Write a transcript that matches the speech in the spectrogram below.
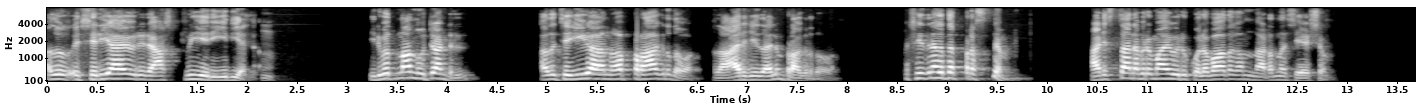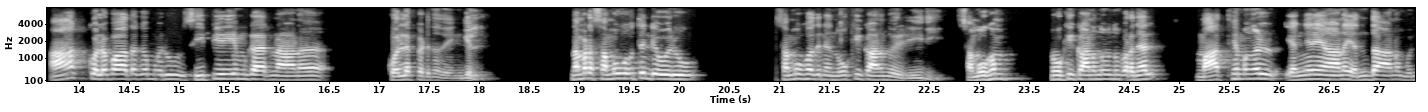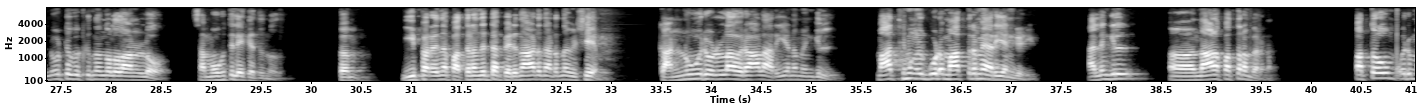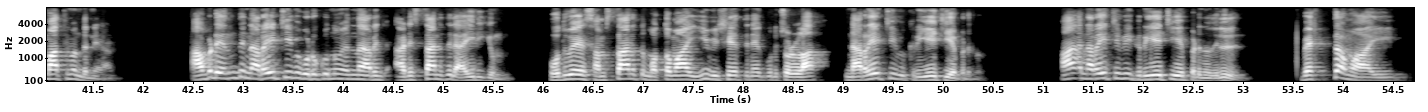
അത് ശരിയായ ഒരു രാഷ്ട്രീയ രീതിയല്ല. ഇരുപത്തിനാം നൂറ്റാണ്ടിൽ അത് ചെയ്യുക എന്ന പ്രാകൃതമാണ് അത് ആര് ചെയ്താലും പ്രാകൃതമാണ്. പക്ഷെ ഇതിനകത്തെ പ്രശ്നം അടിസ്ഥാനപരമായ ഒരു കൊലപാതകം നടന്ന ശേഷം ആ കൊലപാതകം ഒരു സി പി ഐ എംകാരനാണ് കൊല്ലപ്പെടുന്നതെങ്കിൽ നമ്മുടെ സമൂഹത്തിന്റെ ഒരു സമൂഹത്തിനെ നോക്കിക്കാണുന്ന ഒരു രീതി സമൂഹം നോക്കിക്കാണുന്നു എന്ന് പറഞ്ഞാൽ മാധ്യമങ്ങൾ എങ്ങനെയാണ് എന്താണ് മുന്നോട്ട് വെക്കുന്നത് എന്നുള്ളതാണല്ലോ സമൂഹത്തിലേക്ക് എത്തുന്നത്. ഇപ്പം ഈ പറയുന്ന പത്തനംതിട്ട പെരുന്നാട് നടന്ന വിഷയം കണ്ണൂരുള്ള ഒരാൾ അറിയണമെങ്കിൽ മാധ്യമങ്ങൾ കൂടെ മാത്രമേ അറിയാൻ കഴിയൂ. അല്ലെങ്കിൽ നാളെ പത്രം വരണം. പത്രവും ഒരു മാധ്യമം തന്നെയാണ്. അവിടെ എന്ത് നറേറ്റീവ് കൊടുക്കുന്നു എന്ന അടിസ്ഥാനത്തിലായിരിക്കും പൊതുവെ സംസ്ഥാനത്ത് മൊത്തമായി ഈ വിഷയത്തിനെ കുറിച്ചുള്ള നറേറ്റീവ് ക്രിയേറ്റ് ചെയ്യപ്പെടുന്നത്. ആ നറേറ്റീവ് ക്രിയേറ്റ് ചെയ്യപ്പെടുന്നതിൽ വ്യക്തമായി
